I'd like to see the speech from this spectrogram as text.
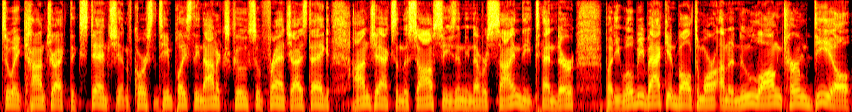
to a contract extension. Of course, the team placed the non exclusive franchise tag on Jackson this offseason. He never signed the tender, but he will be back in Baltimore on a new long term deal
